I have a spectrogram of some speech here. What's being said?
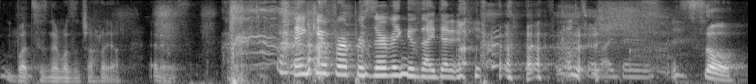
but his name wasn't Shahrayar. Anyways. Thank you for preserving his identity, His cultural identity. So,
